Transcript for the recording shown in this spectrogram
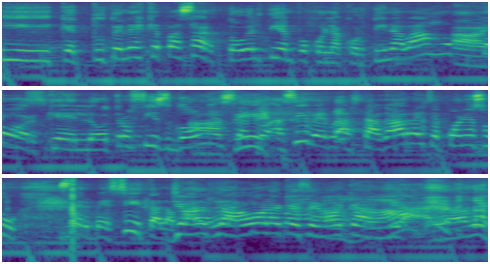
y que tú tenés que pasar todo el tiempo con la cortina abajo Ay, porque el otro fisgón Ah, está sí. así, hasta agarra y se pone su cervecita. La Ya es la hora que se va a cambiar. a ver.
